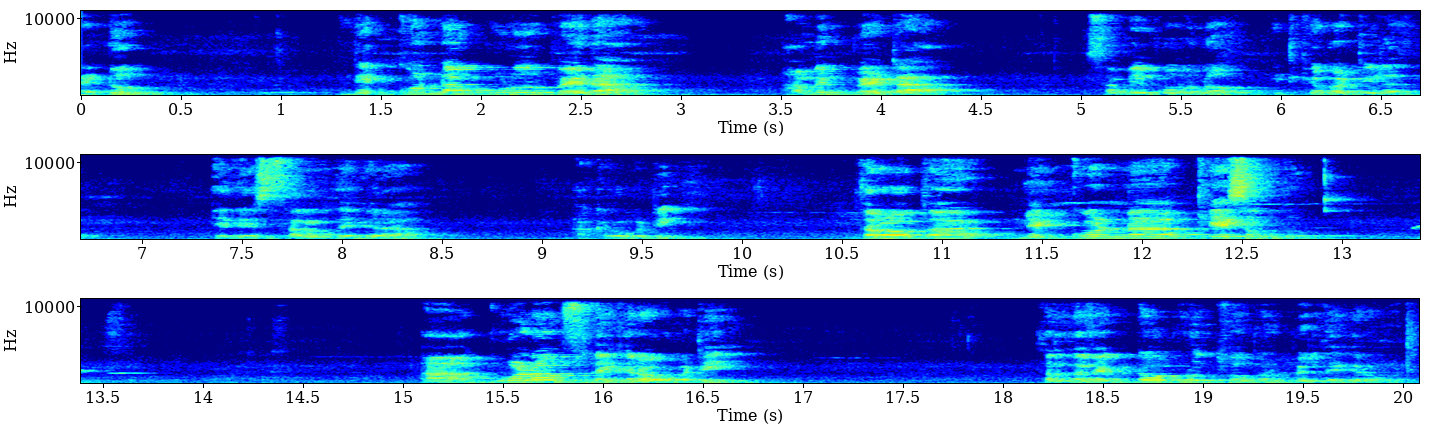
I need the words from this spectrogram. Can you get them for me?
రెండు. నెక్కొండ గూడూరు పైన అమీన్పేట సమీపంలో ఇటుక బట్టీల ఏదే స్థలం దగ్గర అక్కడ ఒకటి. తర్వాత నెక్కొండ కేసముద్రం ఆ గోడౌన్స్ దగ్గర ఒకటి. తర్వాత వెంకటాపురం తోపనపల్లి దగ్గర ఒకటి.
